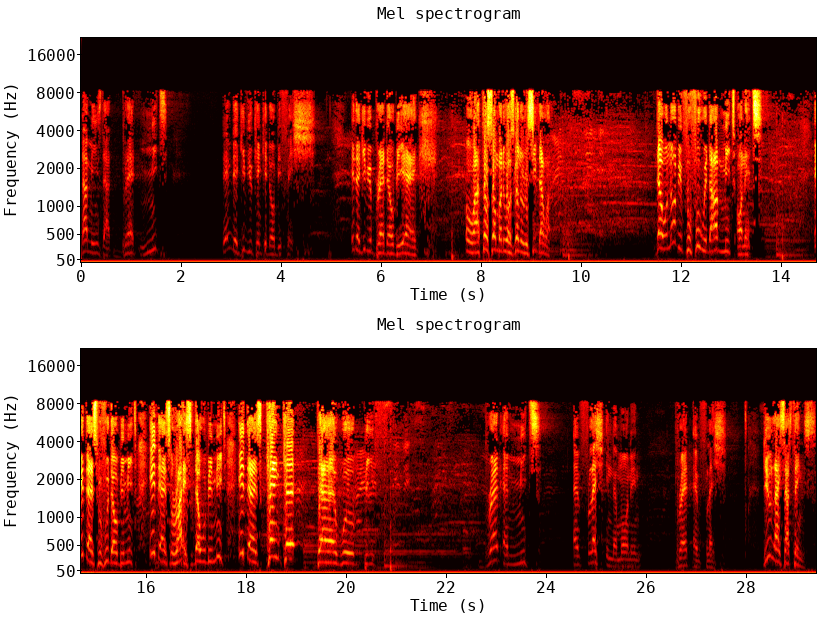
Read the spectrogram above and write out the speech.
That means that bread, meat. If they give you kenke, there will be fish. If they give you bread, there will be egg. Oh, I thought somebody was going to receive that one. There will not be fufu without meat on it. If there's fufu, there will be meat. If there's rice, there will be meat. If there's kenke, there will be bread and meat and flesh in the morning. Bread and flesh. Do you like such things?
